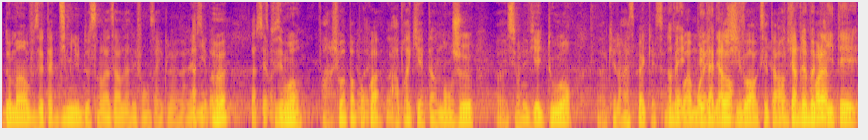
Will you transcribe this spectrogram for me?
Demain, vous êtes à 10 minutes de Saint-Lazare de la Défense avec le, la Ah, ligne. E. Excusez-moi, Enfin, je vois pas pourquoi. ouais. Après qu'il y ait un enjeu euh, sur les vieilles tours, euh, qu'elles respectent, qu'elles sont Non, mais soit moins énergivores, etc. En termes de mobilité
